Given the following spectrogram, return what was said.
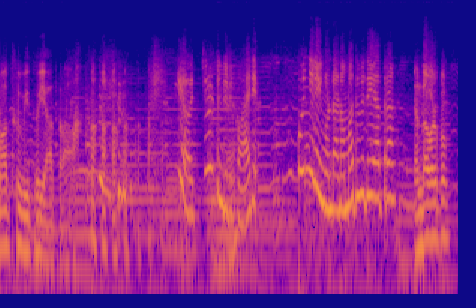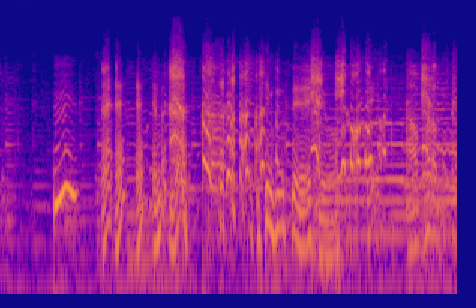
മധുവിധു യാത്ര. ഒരു കാര്യം. കുഞ്ഞിനെയും കൊണ്ടാണോ മധുവിധ യാത്ര? എന്താ കുഴപ്പം? എന്താ? എന്താ? പിന്നെ, അയ്യോ, അവിടെ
